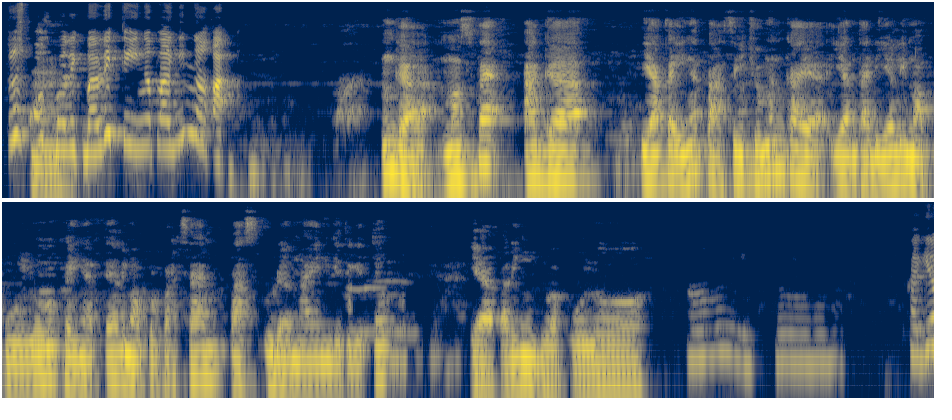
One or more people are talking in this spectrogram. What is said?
Terus pas Hmm. balik-balik keinget lagi nggak kak? enggak maksudnya agak ya keinget pasti cuman kayak yang tadinya 50 keingetnya 50% pas udah main gitu-gitu ya paling 20 Oh gitu. Itu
